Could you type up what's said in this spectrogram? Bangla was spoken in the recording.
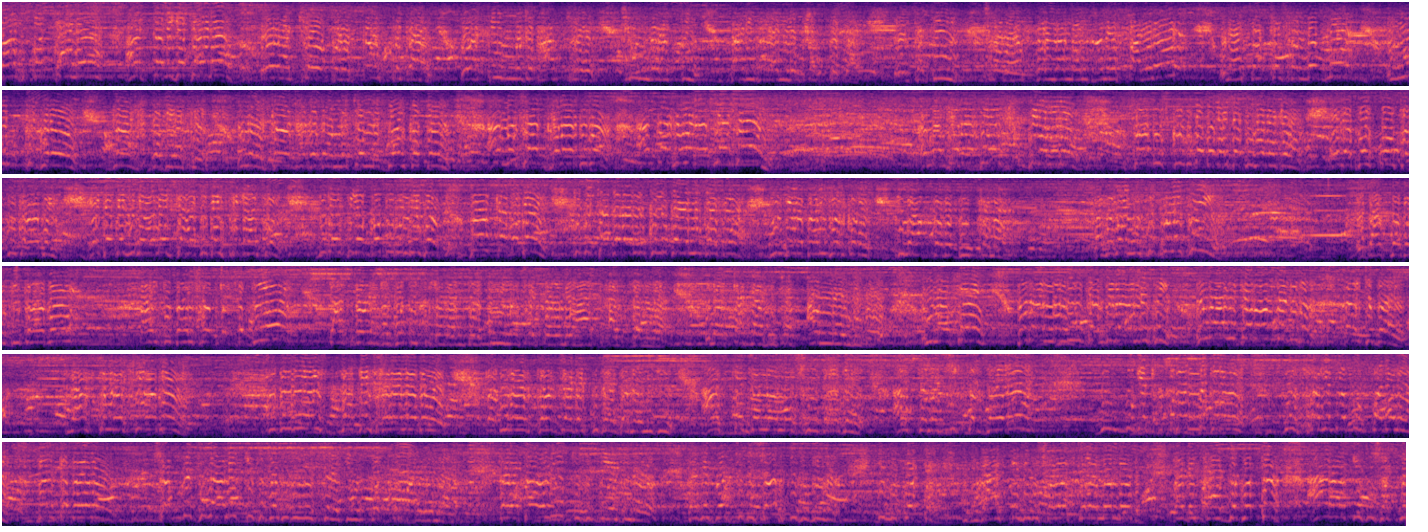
রাজপথ চায় না আটকালিকা চায় আপনাদের নিশ্চিত বলেছি এটা আপনাদের দিতে হবে। তাই তো তাই সব দিয়ে তারপর ওনাকে গতি থেকে নামতে দুই মাসের তো হাত থাকবেন না। ওনার টাকার হিসাব আমরাই দিব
